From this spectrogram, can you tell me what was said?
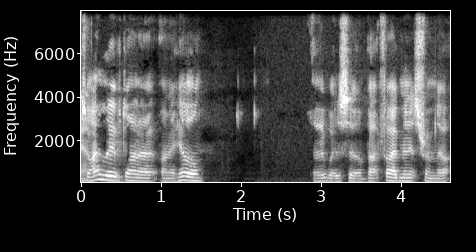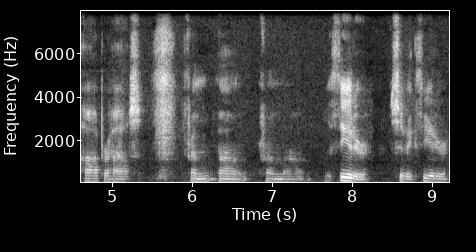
So I lived on a on a hill. It was uh, about five minutes from the opera house, from uh, from uh, the theater, Civic Theater,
